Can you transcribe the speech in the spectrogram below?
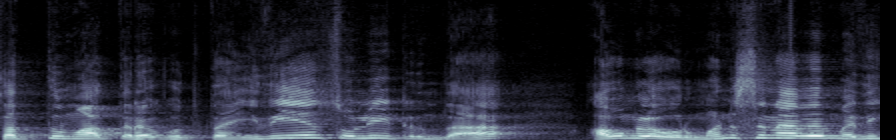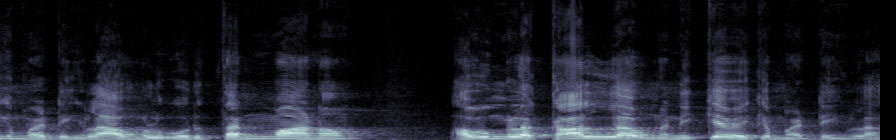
சத்து மாத்திரை கொடுத்தேன் இதையே சொல்லிகிட்டு இருந்தால் அவங்கள ஒரு மனுஷனாகவே மதிக்க மாட்டிங்களா? அவங்களுக்கு ஒரு தன்மானம் அவங்கள காலில் அவங்க நிற்க வைக்க மாட்டிங்களா?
